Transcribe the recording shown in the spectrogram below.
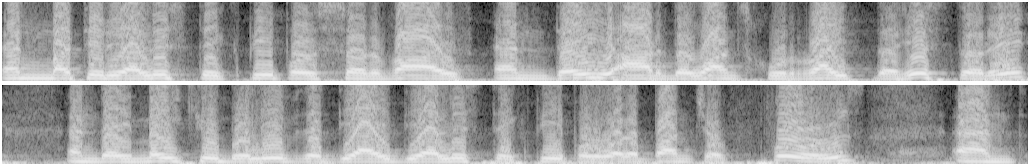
and materialistic people survive and they are the ones who write the history and they make you believe that the idealistic people were a bunch of fools and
